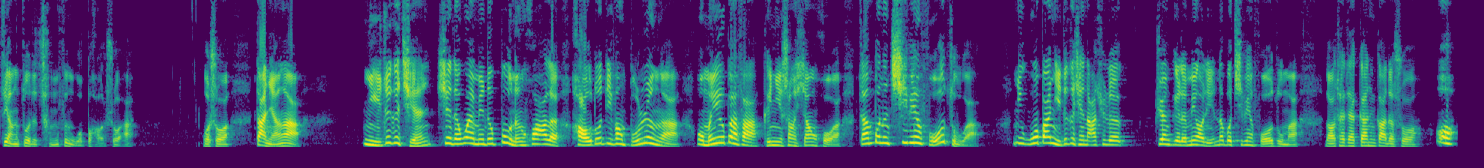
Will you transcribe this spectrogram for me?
这样做的成分？我不好说啊。我说大娘啊。你这个钱现在外面都不能花了，好多地方不认啊，我没有办法给你上香火啊，咱不能欺骗佛祖啊！你我把你这个钱拿去了，捐给了庙里，那不欺骗佛祖吗？老太太尴尬地说：“哦，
